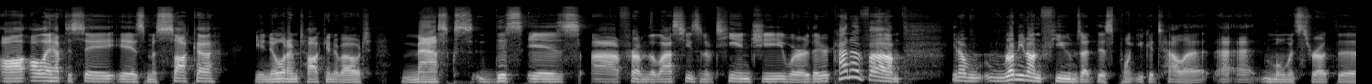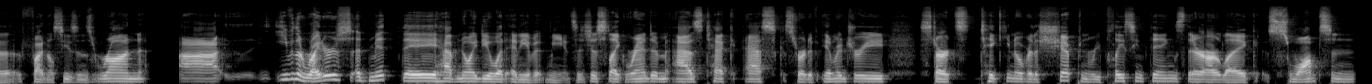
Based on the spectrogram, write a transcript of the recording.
Uh, all I have to say is Masaka. You know what I'm talking about. Masks. This is uh, from the last season of TNG, where they're kind of, um, you know, running on fumes at this point. You could tell at, at, at moments throughout the final season's run. Uh, even the writers admit they have no idea what any of it means. It's just like random Aztec esque sort of imagery starts taking over the ship and replacing things. There are like swamps in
